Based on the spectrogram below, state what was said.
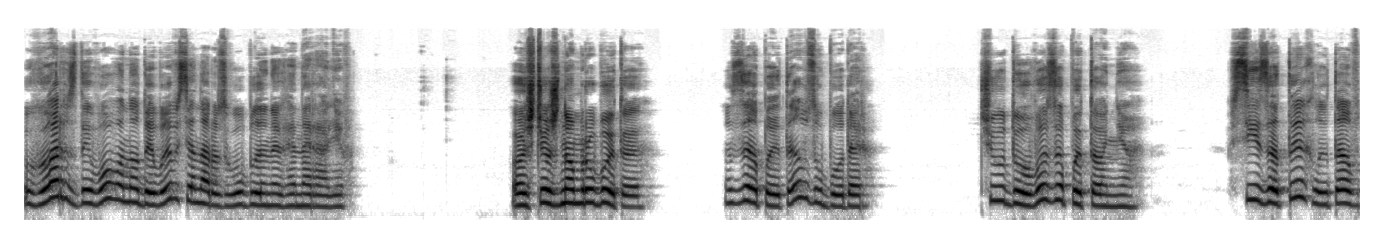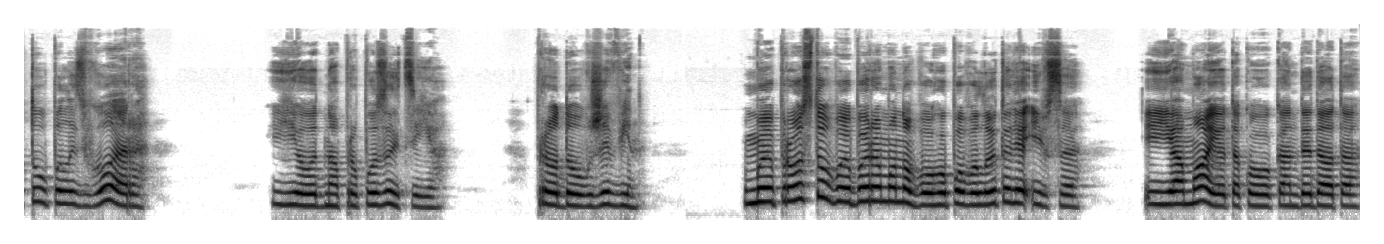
Гар здивовано дивився на розгублених генералів. А що ж нам робити? запитав Зубодар. Чудове запитання. Всі затихли та втупились в Гуара. Є одна пропозиція, продовжив він. Ми просто виберемо нового повелителя і все. І я маю такого кандидата.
